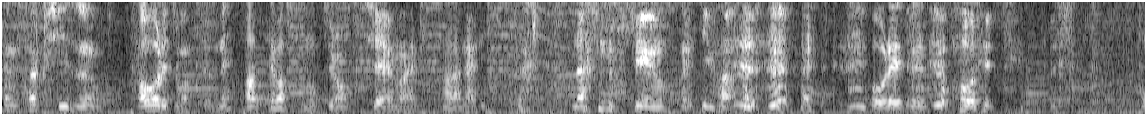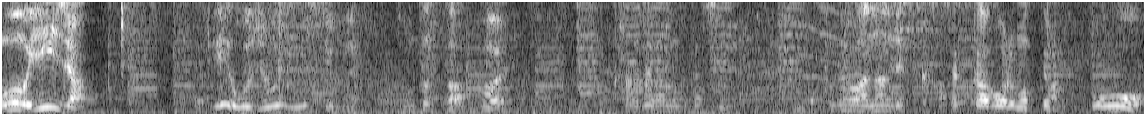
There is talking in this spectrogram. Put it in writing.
でも昨シーズン会われてますよね。合ってますもちろん。試合前はり何の線を今。ほうれい線です。そうですおおいいじゃん。えお上手ですよね。本当っすか？はい。体が難しい。それは何ですか？サッカーボール持ってます。おお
